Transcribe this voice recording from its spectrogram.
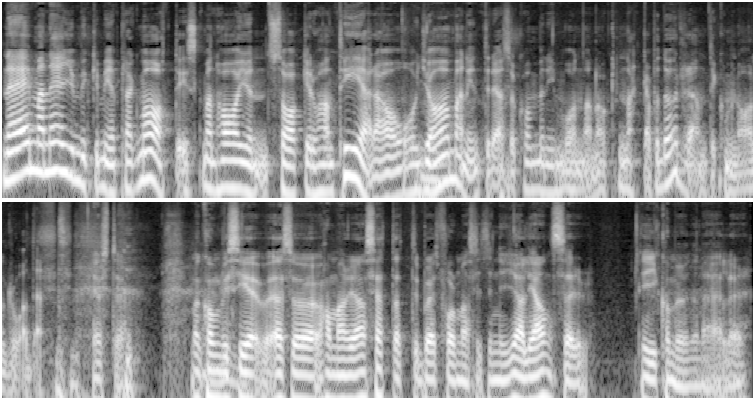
Nej, man är ju mycket mer pragmatisk. Man har ju saker att hantera och gör man inte det så kommer invånarna och knacka på dörren till kommunalrådet. Just det. Men kommer vi se, alltså har man redan sett att det börjat formas lite nya allianser i kommunerna eller?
